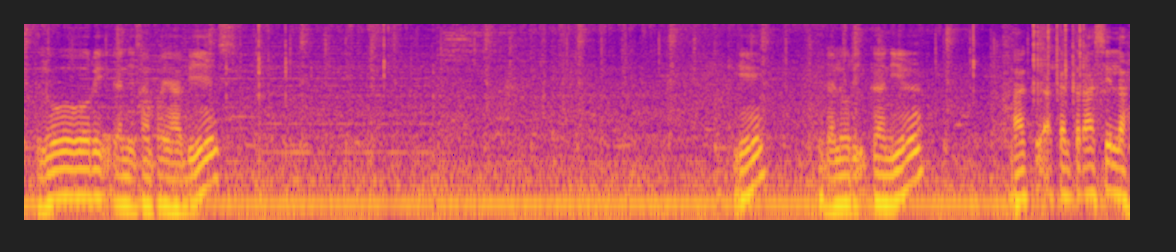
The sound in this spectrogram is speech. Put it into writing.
Kita lorikkan dia sampai habis. Okey, kita lorikkan dia maka akan terhasillah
